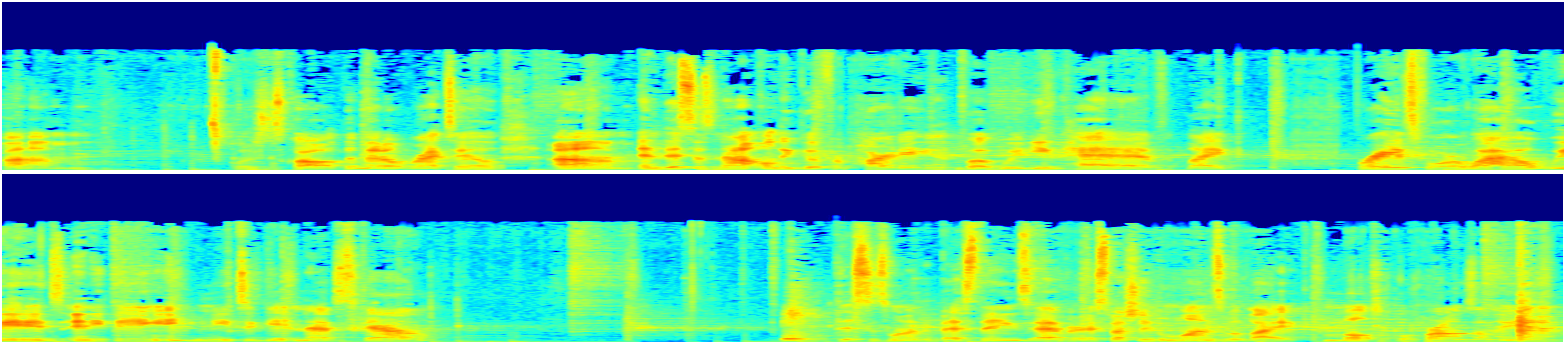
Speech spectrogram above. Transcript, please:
um, what is this called? The metal rat tail. Um, and this is not only good for parting, but when you have like braids for a while, wigs, anything, and you need to get in that scalp, this is one of the best things ever, especially the ones with like multiple prongs on the end.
